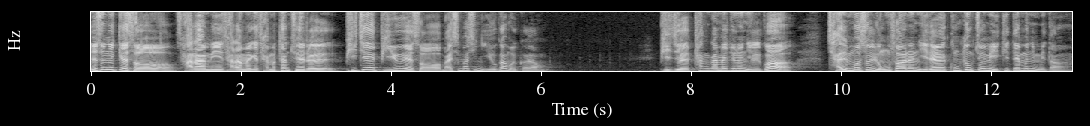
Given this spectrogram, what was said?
예수님께서 사람이 사람에게 잘못한 죄를 빚에 비유해서 말씀하신 이유가 뭘까요? 빚을 탕감해주는 일과 잘못을 용서하는 일에 공통점이 있기 때문입니다.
